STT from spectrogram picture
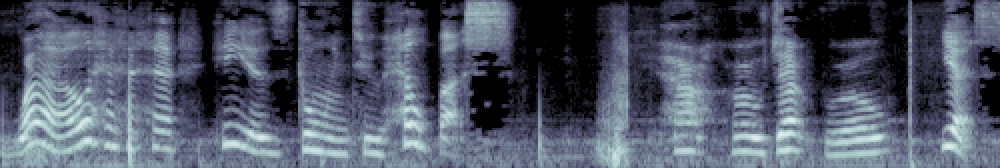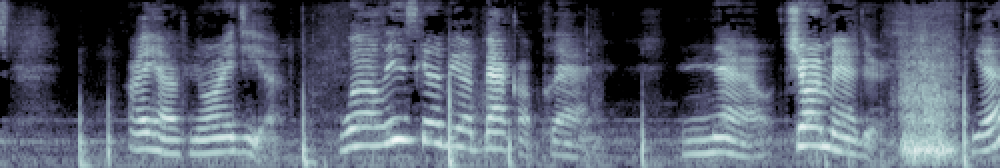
Well, he is going to help us. How's that, bro? Yes, I have no idea. Well, he's gonna be our backup plan. Now, Charmander. Yeah?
